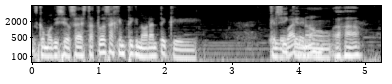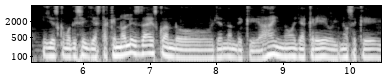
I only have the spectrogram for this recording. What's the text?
Es como dice, o sea, está toda esa gente ignorante que, que le vale, no. Ajá. Y es como dice, y hasta que no les da es cuando ya andan de que, ay, no, ya creo y no sé qué.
